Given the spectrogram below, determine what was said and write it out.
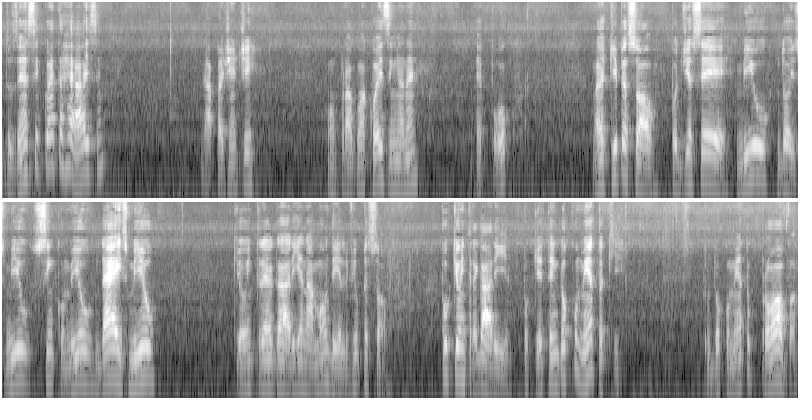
250 reais, hein? Dá pra gente comprar alguma coisinha, né? É pouco. Mas aqui, pessoal, podia ser mil, dois mil, cinco mil, dez mil. Que eu entregaria na mão dele, viu, pessoal? Por que eu entregaria? Porque tem documento aqui. O documento prova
